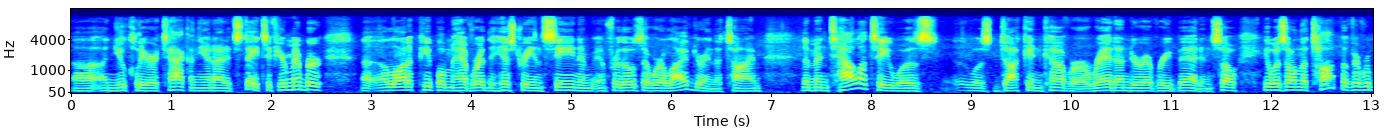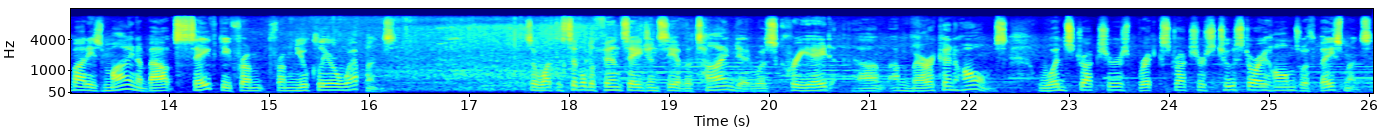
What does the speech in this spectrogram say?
uh, a nuclear attack on the United States. If you remember, uh, a lot of people have read the history and seen, and, and, for those that were alive during the time, the mentality was was duck and cover, a red under every bed, and so it was on the top of everybody's mind about safety from from nuclear weapons. So what the Civil Defense Agency of the time did was create um, American homes, wood structures, brick structures, two-story homes with basements.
